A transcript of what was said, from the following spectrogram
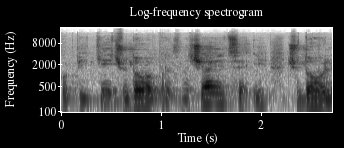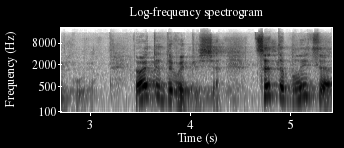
копійки, чудово призначається і чудово лікує. Давайте дивитися. Це таблиця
